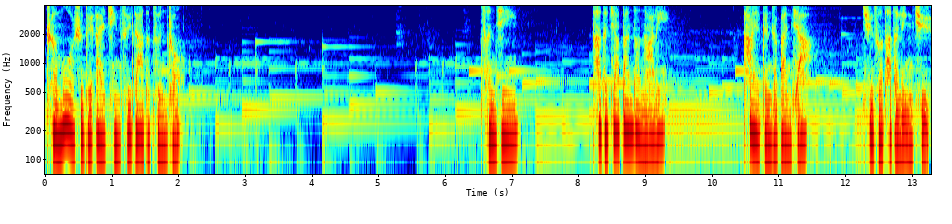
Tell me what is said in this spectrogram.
沉默是对爱情最大的尊重。曾经，他的家搬到哪里，他也跟着搬家，去做他的邻居。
